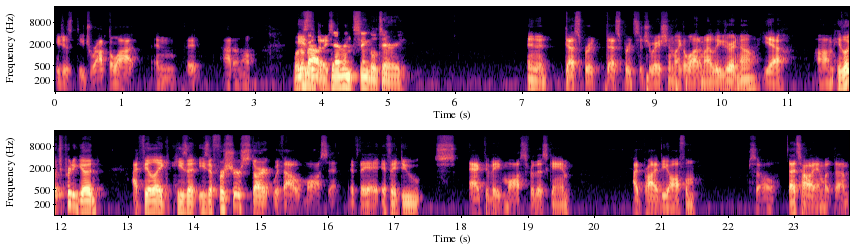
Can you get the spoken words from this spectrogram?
he just he dropped a lot, and it I don't know. What He's about Devin Singletary? In a desperate, desperate situation, like a lot of my leagues right now, yeah, um, he looked pretty good. I feel like he's a he's a for sure start without Moss in. If they if they do activate Moss for this game, I'd probably be off him. So that's how I am with them.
